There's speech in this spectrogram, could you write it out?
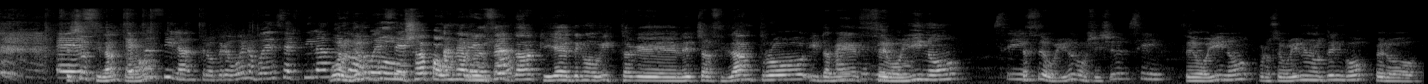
Eso es cilantro, Esto ¿no? es cilantro, pero bueno, pueden ser cilantro Bueno, yo lo puedo usar para una receta que ya tengo vista que le echan cilantro y también Ay, cebollino. Sí, ¿Es cebollino como se dice? sí. Cebollino, pero cebollino no tengo, pero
